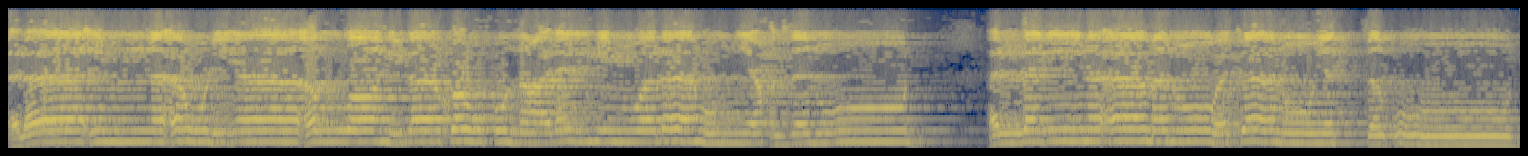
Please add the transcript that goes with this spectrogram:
ألا إن أولياء الله لا خوف عليهم ولا هم يحزنون. الذين آمنوا وكانوا يتقون.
